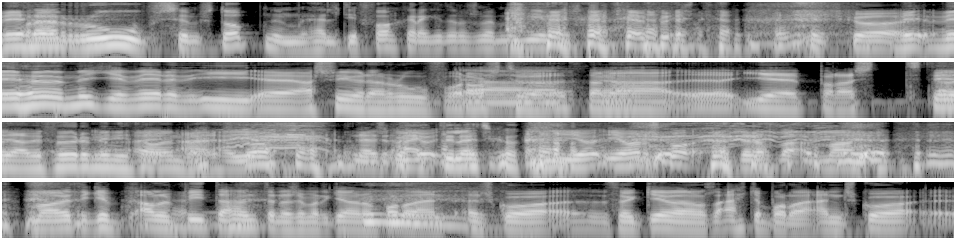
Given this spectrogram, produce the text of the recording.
Bara rúf sem stopnum held ég fokkar ekki droslega mikið sko. sko- við vi höfum mikið verið í uh, að svífira rúf og róttu þannig að uh, ég bara stiði að við förum inn í þá Ættilegt sko. sko. Ég sko. var sko, þetta er alltaf maður veit ekki alveg býta höndina sem er gefin að borða en sko þau gefa það alltaf ekki að borða en sko eh,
